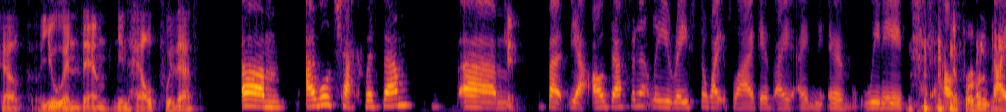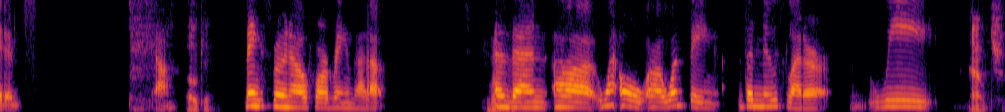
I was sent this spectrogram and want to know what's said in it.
help? You and them need help with that? Um, I will check with them. Um, okay. But yeah, I'll definitely raise the white flag if I, I if we need help problem, and guidance. Yeah. Okay. Thanks, Bruno, for bringing that up. Welcome. And then uh, one, oh, uh, one thing, the newsletter we ouch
